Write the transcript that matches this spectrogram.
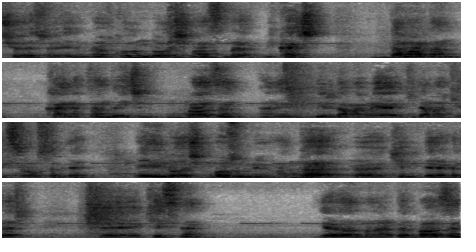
şöyle söyleyelim, ön kolun dolaşımı aslında birkaç damardan kaynaklandığı için bazen hani bir damar veya iki damar kesisi olsa bile elin dolaşımı bozulmuyor. Hatta e, kemiklere kadar e, kesilen yaralanmalarda bazen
